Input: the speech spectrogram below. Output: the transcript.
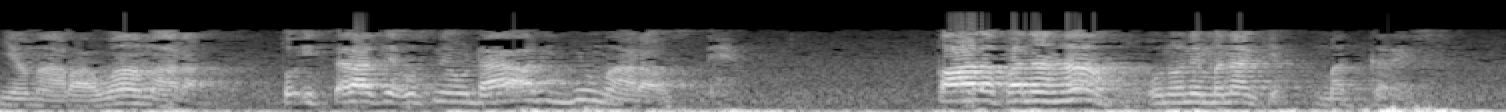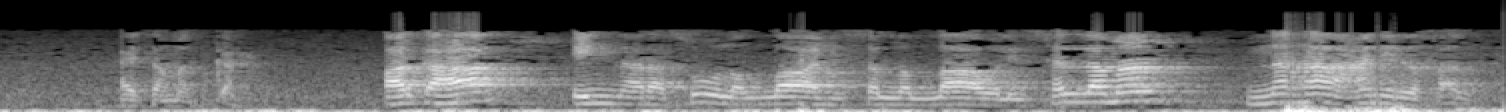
یہ مارا وہاں مارا۔ تو اس طرح سے اس نے اٹھایا اور یوں مارا اس نے۔ قال، فنہا، انہوں نے منع کیا، مت کرے ایسا مت کر۔ اور کہا، ان رسول اللہ صلی اللہ علیہ وسلم نہا عن الخلق۔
